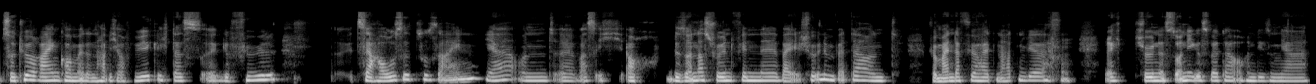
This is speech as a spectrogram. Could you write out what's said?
zur Tür reinkomme, dann habe ich auch wirklich das äh, Gefühl, zu Hause zu sein, ja, und äh, was ich auch besonders schön finde bei schönem Wetter und für mein Dafürhalten hatten wir recht schönes sonniges Wetter auch in diesem Jahr,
